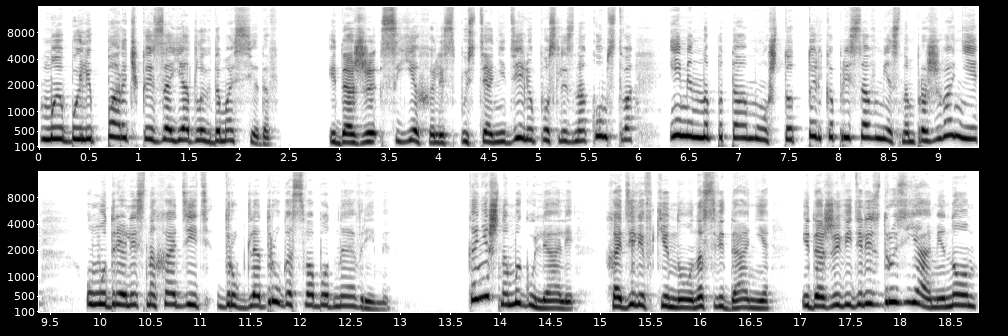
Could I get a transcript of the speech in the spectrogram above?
Мы были парочкой заядлых домоседов и даже съехали спустя неделю после знакомства именно потому, что только при совместном проживании умудрялись находить друг для друга свободное время. Конечно, мы гуляли – ходили в кино, на свидания и даже виделись с друзьями, но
